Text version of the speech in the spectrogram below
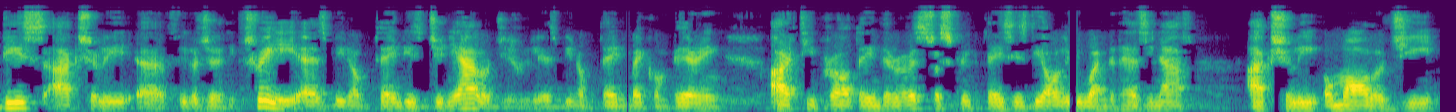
this actually uh, phylogenetic tree has been obtained, this genealogy really has been obtained by comparing RT protein. The reverse transcriptase is the only one that has enough actually homology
